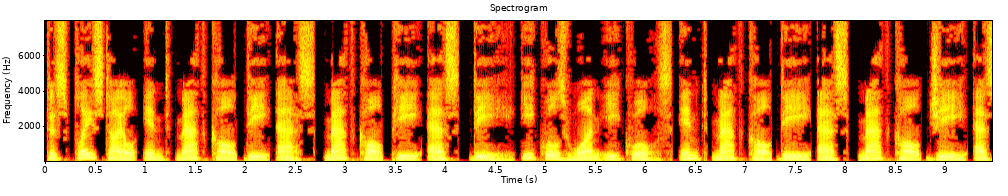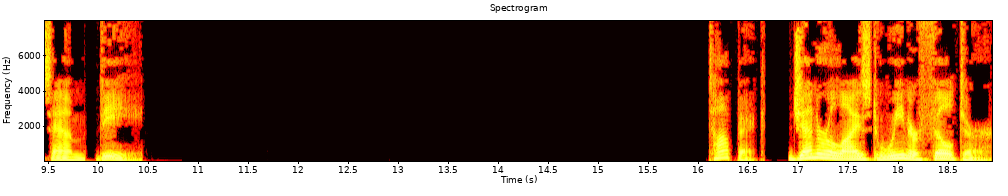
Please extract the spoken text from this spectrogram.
Display style int math call d s math call p s d equals one equals int math call d s math call g s m d Topic: Generalized Wiener filter.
